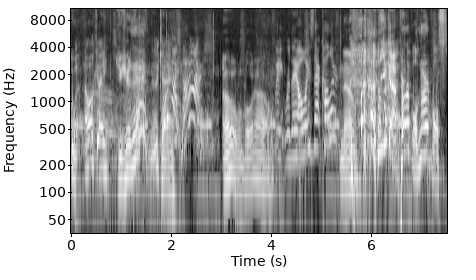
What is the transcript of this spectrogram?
Ooh, oh, okay. Did you hear that? Okay. Gosh. Oh wow. Wait, were they always that color? No, you got purple nurples.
